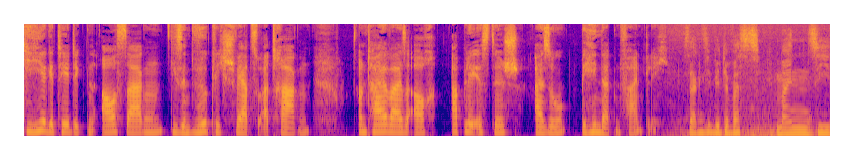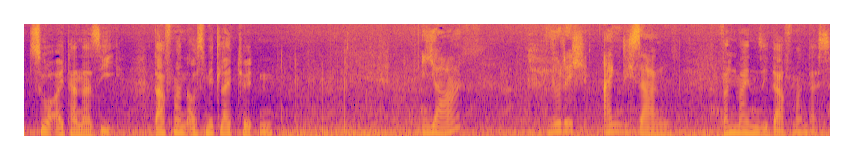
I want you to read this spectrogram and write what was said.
die hier getätigten Aussagen, die sind wirklich schwer zu ertragen und teilweise auch ableistisch, also behindertenfeindlich. Sagen Sie bitte, was meinen Sie zur Euthanasie? Darf man aus Mitleid töten? Ja, würde ich eigentlich sagen. Wann meinen Sie, darf man das?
